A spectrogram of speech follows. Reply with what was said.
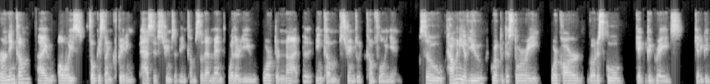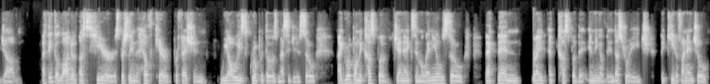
earned income, I always focused on creating passive streams of income. So that meant whether you worked or not, the income streams would come flowing in. So, how many of you grew up with the story work hard, go to school, get good grades, get a good job. I think a lot of us here, especially in the healthcare profession, we always grew up with those messages. So I grew up on the cusp of Gen X and millennials. So back then, right at cusp of the ending of the industrial age, the key to financial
